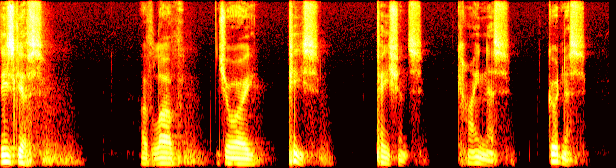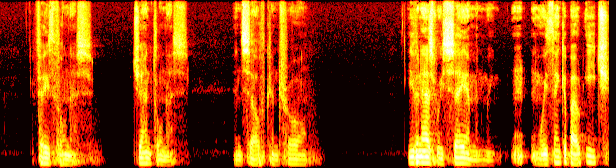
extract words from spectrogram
these gifts of love, joy, peace, patience, kindness, goodness, faithfulness, gentleness, and self control. Even as we say them and we, we think about each,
